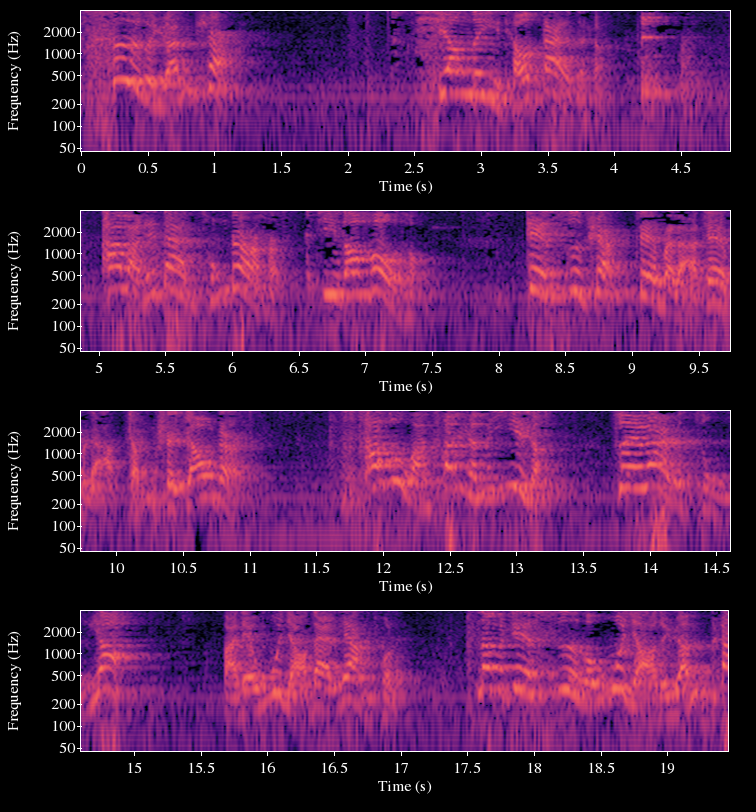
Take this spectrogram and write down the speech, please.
四个圆片儿镶在一条带子上。他把这带子从这儿系到后头，这四片这边俩，这边俩，整是腰这儿。他不管穿什么衣裳，最外边总要把这五角带亮出来。那么这四个五角的圆片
